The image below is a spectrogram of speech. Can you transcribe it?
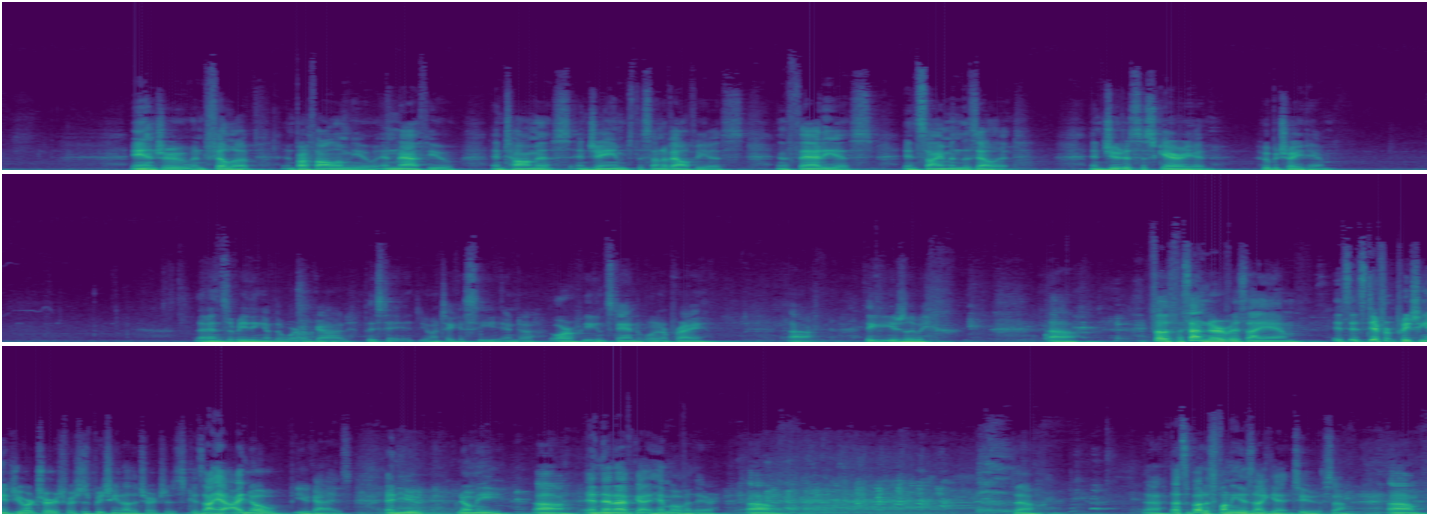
Andrew and Philip, and Bartholomew and Matthew, and Thomas, and James the son of Alphaeus, and Thaddeus, and Simon the Zealot, and Judas Iscariot, who betrayed him. That ends the reading of the Word of God. Please, take, you want to take a seat, and uh, or you can stand. We're going to pray. Uh, I think usually we. Uh, so if I sound nervous, I am. It's, it's different preaching at your church versus preaching at other churches because I, I know you guys and you know me. Uh, and then I've got him over there. Um, so uh, that's about as funny as I get, too. So, um,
